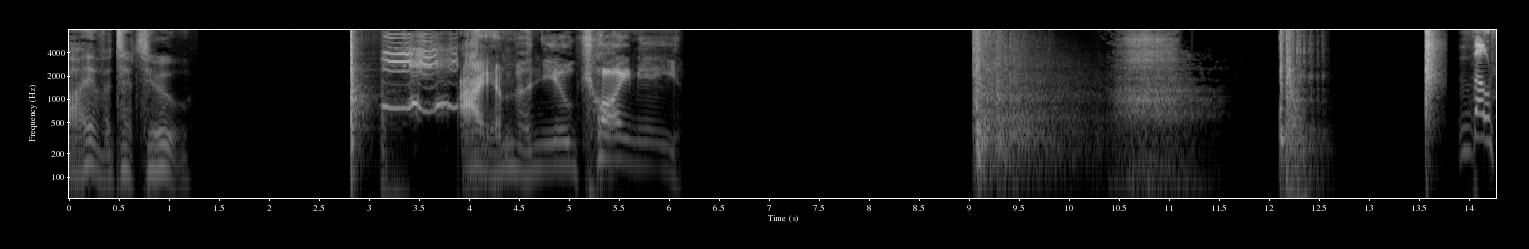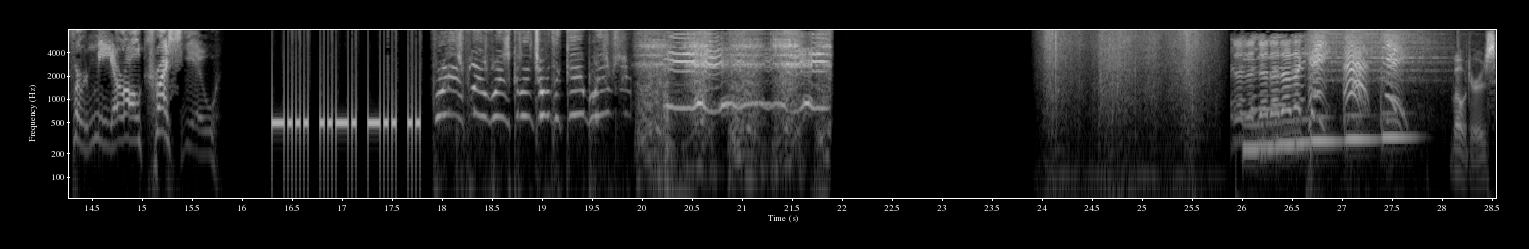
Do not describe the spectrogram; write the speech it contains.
I have a tattoo. I am the new Coiny. Vote for me or I'll crush you. Please, please, please, can I join the game, please? Voters,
